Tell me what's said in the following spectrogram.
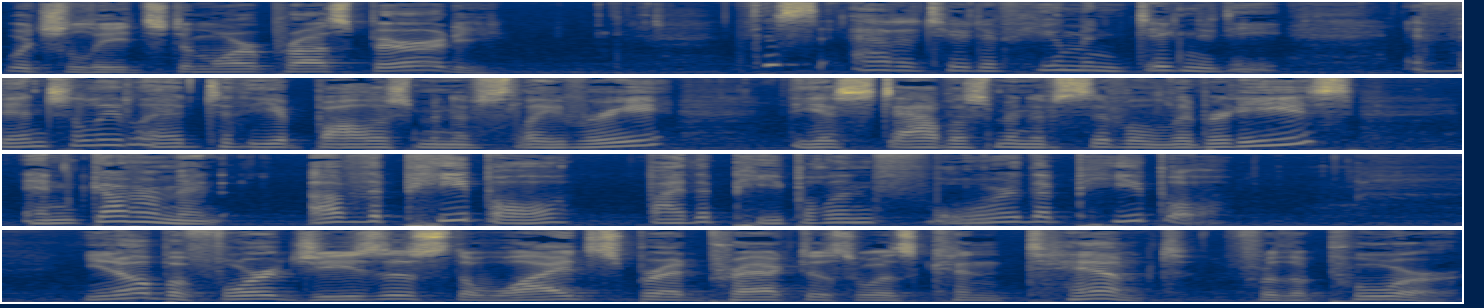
which leads to more prosperity. This attitude of human dignity eventually led to the abolishment of slavery, the establishment of civil liberties, and government of the people, by the people, and for the people. You know, before Jesus, the widespread practice was contempt for the poor.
